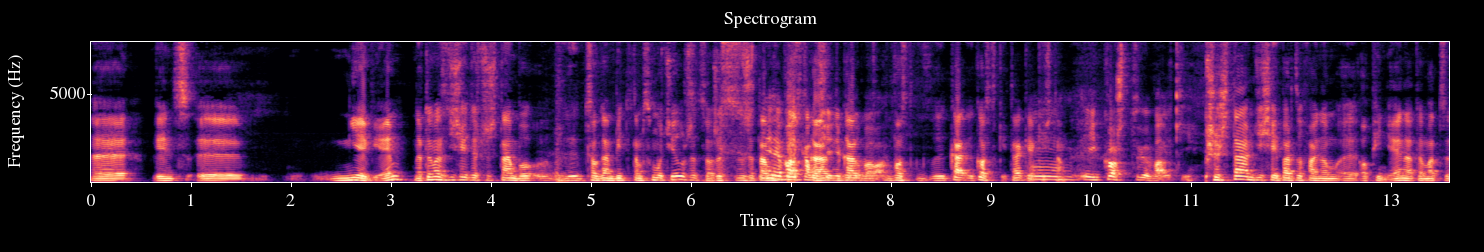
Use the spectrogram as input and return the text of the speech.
E, więc e, nie wiem. Natomiast dzisiaj też przeczytałem, bo e, co Gambit tam smucił, że co, że, że tam nie, kostka, się nie kostki, tak? Jakieś tam. Mm, I koszt walki. Przeczytałem dzisiaj bardzo fajną e, opinię na temat e,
